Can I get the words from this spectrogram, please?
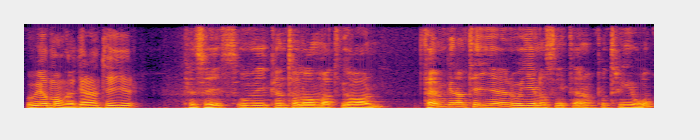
och vi har många garantier. Precis, och vi kan tala om att vi har fem garantier och genomsnitt är de på tre år.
